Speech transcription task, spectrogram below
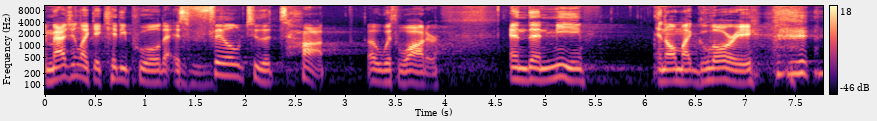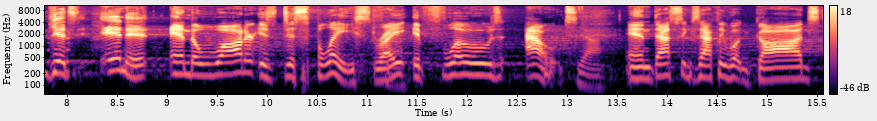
Imagine like a kiddie pool that is filled to the top uh, with water. And then me and all my glory gets in it, and the water is displaced, right? It flows out. Yeah. And that's exactly what God's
